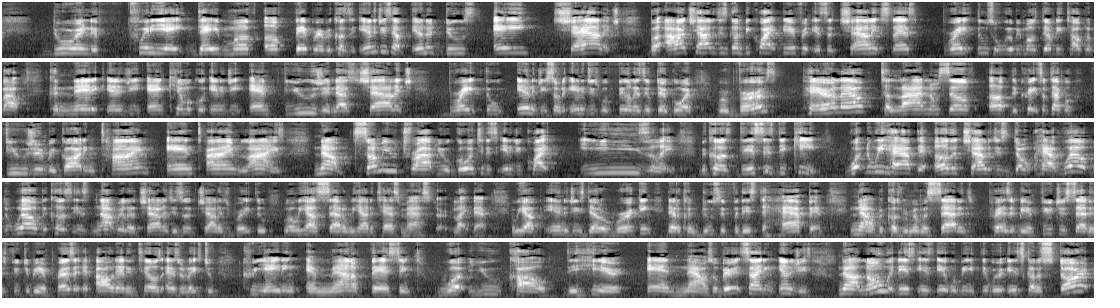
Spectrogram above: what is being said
during the 28 day month of February because the energies have introduced a challenge. But our challenge is going to be quite different. It's a challenge slash breakthrough. So we'll be most definitely talking about kinetic energy and chemical energy and fusion. That's challenge breakthrough energy. So the energies will feel as if they're going reverse, parallel to line themselves up to create some type of fusion regarding time and timelines. Now, some of you tribe, you will go into this energy quite easily because this is the key. What do we have that other challenges don't have? Well, well, because it's not really a challenge, it's a challenge breakthrough. Well, we have Saturn, we have the taskmaster like that. We have energies that are working, that are conducive for this to happen. Now, because remember, Saturn's present being future, Saturn's future being present, and all that entails as relates to creating and manifesting what you call the here and now. So very exciting energies. Now, along with this is it will be it's going to start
